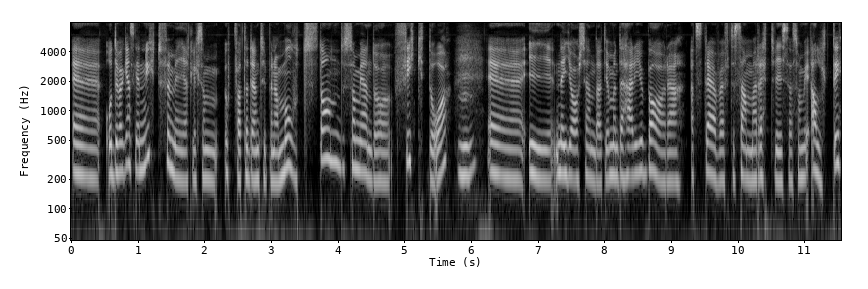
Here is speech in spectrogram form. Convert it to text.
Eh, och Det var ganska nytt för mig att liksom uppfatta den typen av motstånd som jag ändå fick då, mm. eh, i, när jag kände att ja, men det här är ju bara att sträva efter samma rättvisa som vi alltid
